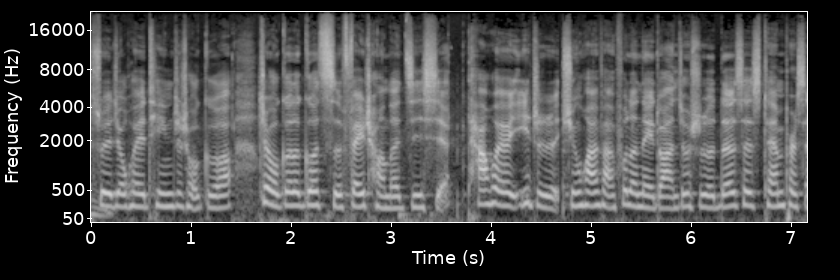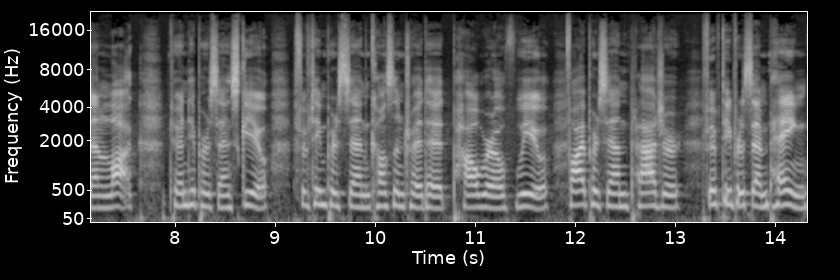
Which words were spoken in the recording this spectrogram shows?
所以就会听这首歌。这首歌的歌词非常的鸡血，它会一直循环反复的那段就是 This is ten percent luck, twenty percent skill, fifteen percent concentrated power of will, five percent pleasure, fifty percent pain,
